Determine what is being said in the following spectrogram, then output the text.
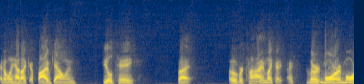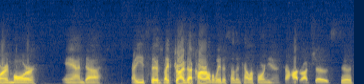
it only had like a five gallon fuel tank. But over time, like I, I learned more and more and more, and uh, I used to like drive that car all the way to Southern California to hot rod shows to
